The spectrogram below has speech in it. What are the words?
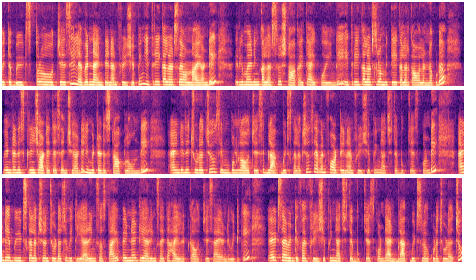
విత్ బీడ్స్తో వచ్చేసి eleven ninety nine free shipping. ఈ త్రీ కలర్సే ఉన్నాయండి. రిమైనింగ్ కలర్స్ స్టాక్ అయితే అయిపోయింది. ఈ త్రీ కలర్స్లో మీకు ఏ కలర్ కావాలన్నా కూడా వెంటనే స్క్రీన్ షాట్ అయితే సెండ్ చేయండి. లిమిటెడ్ స్టాక్లో ఉంది. అండ్ ఇది చూడొచ్చు సింపుల్గా వచ్చేసి black beads collection seven forty nine free shipping నచ్చితే బుక్ చేసుకోండి. అండ్ ఈ బీడ్స్ కలెక్షన్ చూడొచ్చు విత్ ఇయర్ రింగ్స్ వస్తాయి. పెండెంట్ ఇయర్ రింగ్స్ అయితే హైలైట్గా వచ్చేసాయండి వీటికి. Eight seventy five free shipping నచ్చితే బుక్ చేసుకోండి. అండ్ బ్లాక్ బీడ్స్లో కూడా చూడొచ్చు.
